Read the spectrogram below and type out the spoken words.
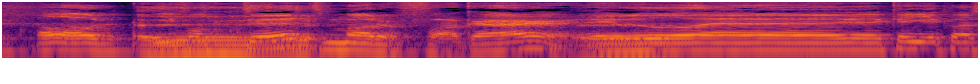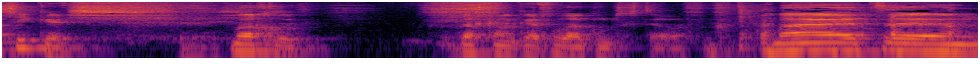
Hallo, evil dead motherfucker. Ik bedoel, eh, ken je klassiekers? Maar goed, dat vond ik even leuk om te vertellen. Maar, het, ehm,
